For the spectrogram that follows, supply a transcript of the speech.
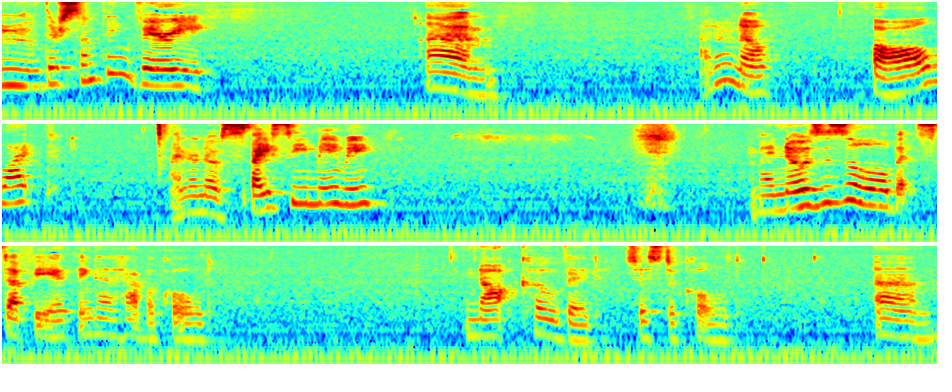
Mm, there's something very, um, I don't know, fall like. I don't know, spicy maybe. My nose is a little bit stuffy. I think I have a cold not COVID, just a cold. Um,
